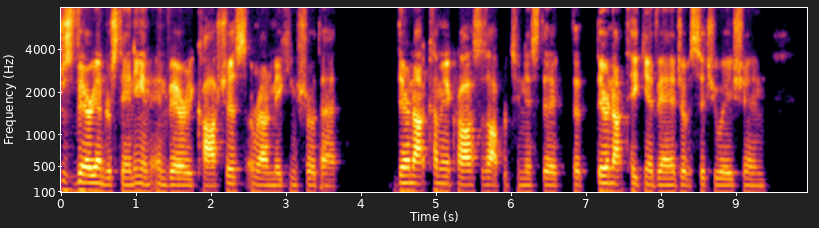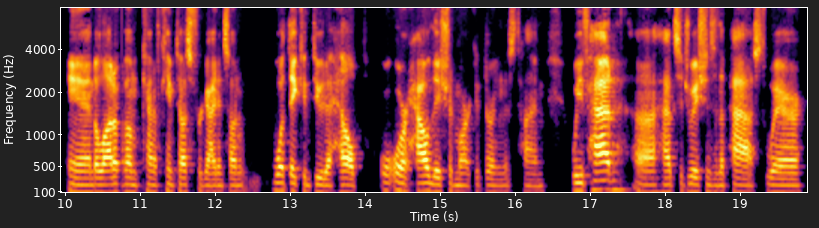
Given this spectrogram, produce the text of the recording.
just very understanding and, and very cautious around making sure that they're not coming across as opportunistic, that they're not taking advantage of a situation. And a lot of them kind of came to us for guidance on what they can do to help or, or how they should market during this time. We've had uh, had situations in the past where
